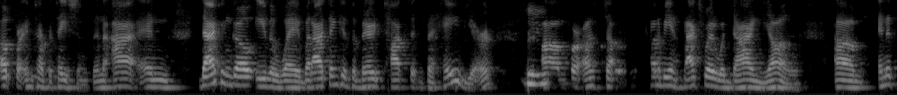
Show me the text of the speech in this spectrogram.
up for interpretations, and I and that can go either way. But I think it's a very toxic behavior Mhm. um, for us to kind of be infatuated with dying young. Um, and it's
